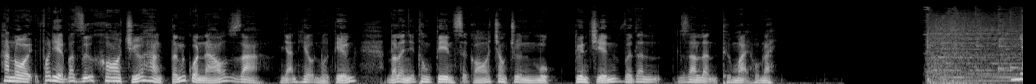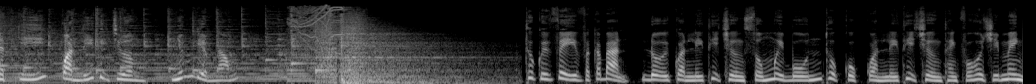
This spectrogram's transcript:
Hà Nội phát hiện bắt giữ kho chứa hàng tấn quần áo giả nhãn hiệu nổi tiếng. Đó là những thông tin sẽ có trong chuyên mục tuyên chiến với gian, gian lận thương mại hôm nay. Nhật ký quản lý thị trường, những điểm nóng Thưa quý vị và các bạn, đội quản lý thị trường số 14 thuộc Cục Quản lý thị trường thành phố Hồ Chí Minh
